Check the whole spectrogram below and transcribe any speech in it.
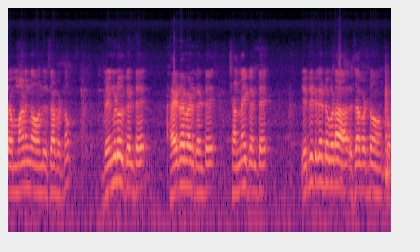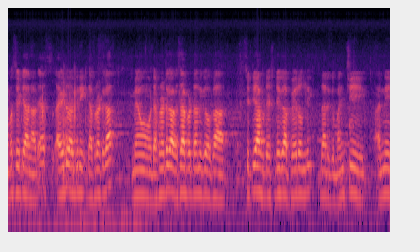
బ్రహ్మాండంగా ఉంది విశాఖపట్నం. బెంగళూరు కంటే హైదరాబాద్ కంటే చెన్నై కంటే ఎన్నిటికంటే కూడా విశాఖపట్నం గొప్ప సిటీ అన్నాడు. ఎస్ ఐ డు అగ్రి డెఫినెట్గా మేము డెఫినెట్గా విశాఖపట్నానికి ఒక సిటీ ఆఫ్ డెస్టినీగా పేరుంది. దానికి మంచి అన్ని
